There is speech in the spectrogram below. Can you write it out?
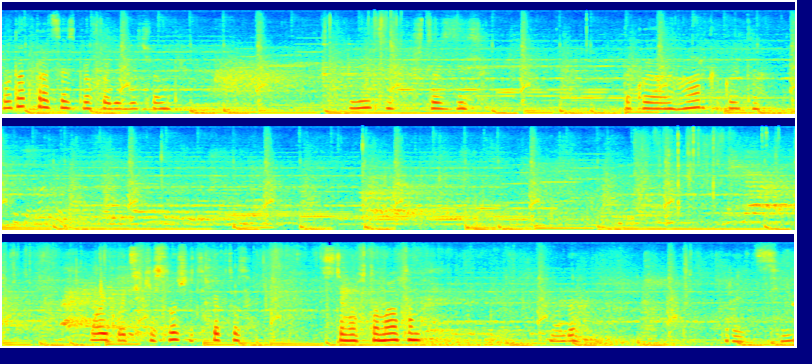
Вот так процесс проходит, девчонки. Видите, что здесь? Такой ангар какой-то. Ой, котики, слушайте, как тут с тем автоматом надо пройти.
